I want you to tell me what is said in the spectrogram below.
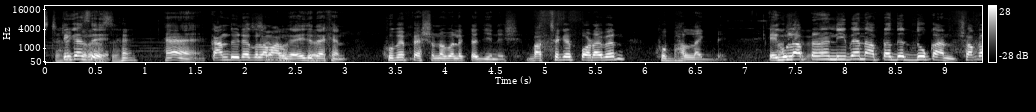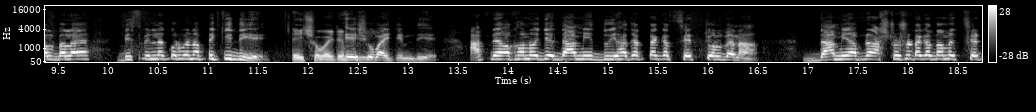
স্টাইল ঠিক আছে? হ্যাঁ কান দুইটা গোলাম আলগা এই যে দেখেন খুবই ফ্যাশনেবল একটা জিনিস। বাচ্চাকে পড়াবেন খুব ভালো লাগবে। এগুলো আপনারা নিবেন আপনাদের দোকান। সকালবেলায় বিসমিল্লা করবেন আপনি কি দিয়ে? এই সব আইটেম এই সব আইটেম দিয়ে। আপনি এখন ওই যে দামি দুই হাজার টাকার সেট চলবে না। দামি আপনার আটশোশো টাকা দামের সেট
